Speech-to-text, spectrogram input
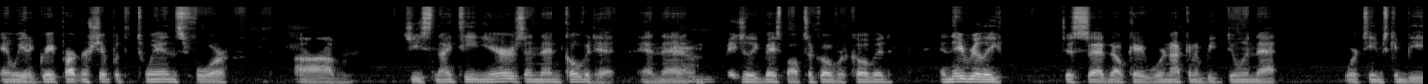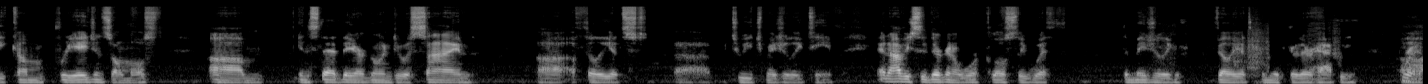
and we had a great partnership with the Twins for, um, geez, 19 years, and then COVID hit, and then Major League Baseball took over COVID, and they really just said, okay, we're not going to be doing that where teams can become free agents almost. Um, instead, they are going to assign uh, affiliates uh, to each major league team, and obviously, they're going to work closely with the major league affiliates to make sure they're happy. Right. Uh,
